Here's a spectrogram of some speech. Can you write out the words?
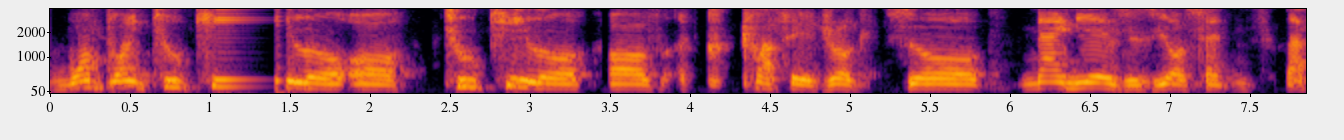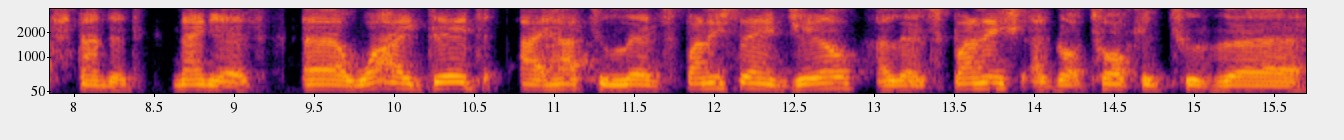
1.2 kilo or two kilo of a class A drug. So nine years is your sentence. That's standard. Nine years. Uh, what I did, I had to learn Spanish there in jail. I learned Spanish. I got talking to the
